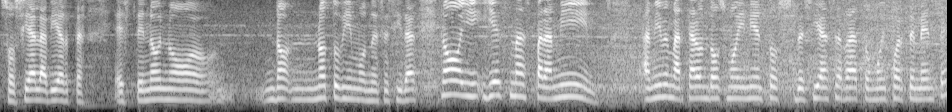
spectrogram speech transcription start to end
social abierta. Este, no, no, no, no tuvimos necesidad. No, y, y es más, para mí, a mí me marcaron dos movimientos, decía hace rato muy fuertemente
